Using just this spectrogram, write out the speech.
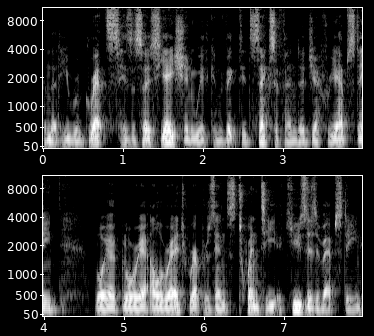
and that he regrets his association with convicted sex offender Jeffrey Epstein. Lawyer Gloria Allred represents 20 accusers of Epstein.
